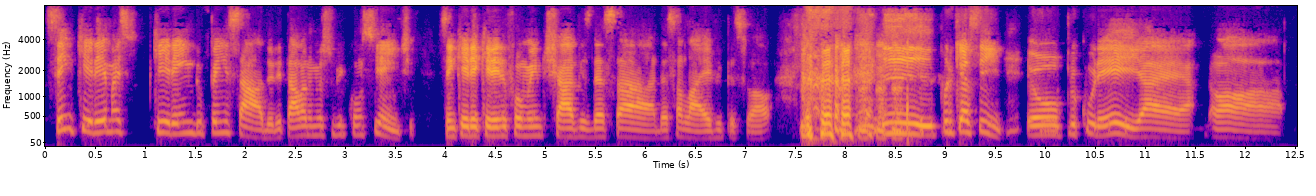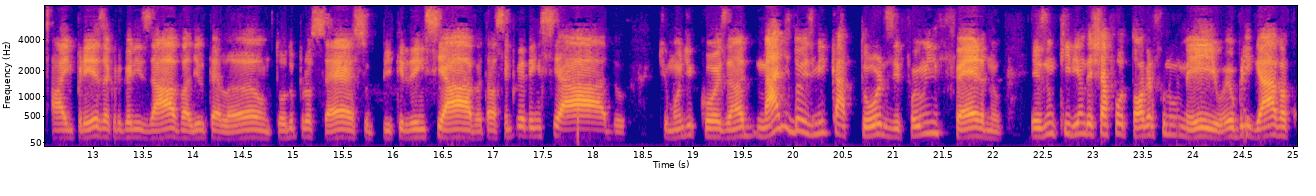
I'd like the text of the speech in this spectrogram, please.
sem querer, mas querendo pensado. Ele estava no meu subconsciente sem querer querendo foi o momento chaves dessa, dessa live, pessoal. e porque assim, eu procurei é, a, a empresa que organizava ali o telão, todo o processo, me credenciava, eu estava sempre credenciado, tinha um monte de coisa. Na de 2014 foi um inferno. Eles não queriam deixar fotógrafo no meio. Eu brigava com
